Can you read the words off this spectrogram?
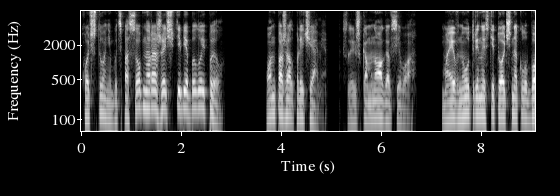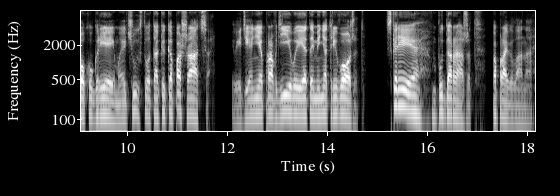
Хоть что-нибудь способно разжечь в тебе былой пыл. Он пожал плечами. Слишком много всего. Мои внутренности точно клубок угрей, мои чувства так и копошатся. Правдивое, и это меня тревожит. Скорее, будоражит, поправила она.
